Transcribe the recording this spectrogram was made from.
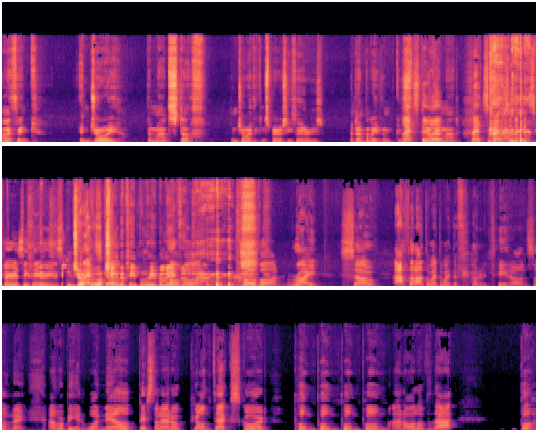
I think enjoy the mad stuff, enjoy the conspiracy theories, but don't believe them. Let's do it. Mad. Let's get to the conspiracy theories. Enjoy Let's watching go. the people who believe Come them. on. Come on. Right. So, Atalanta went away to Fiorentina on Sunday and were beaten 1 0. Pistolero Piątek scored. Pum, pum, pum, pum, and all of that. But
